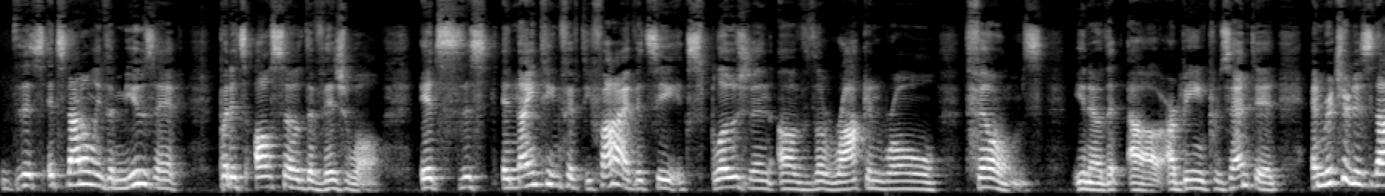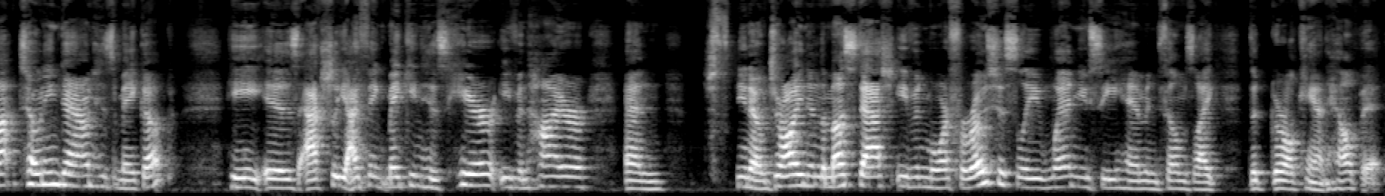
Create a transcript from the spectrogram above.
this it's not only the music but it's also the visual. It's this in 1955 it's the explosion of the rock and roll films you know that uh, are being presented. And richard is not toning down his makeup. He is actually i think making his hair even higher and you know, drawing in the mustache even more ferociously when you see him in films like The Girl Can't Help It.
